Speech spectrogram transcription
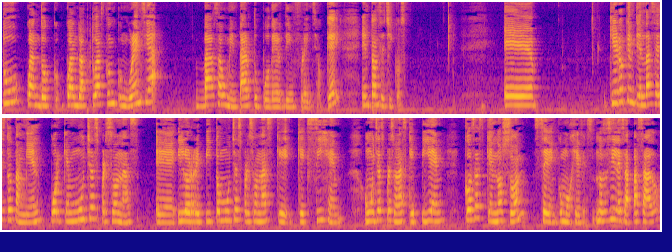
Tú cuando, cuando actúas con congruencia, vas a aumentar tu poder de influencia, ¿ok? Entonces, chicos, eh, quiero que entiendas esto también porque muchas personas, eh, y lo repito, muchas personas que, que exigen o muchas personas que piden cosas que no son, se ven como jefes. No sé si les ha pasado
